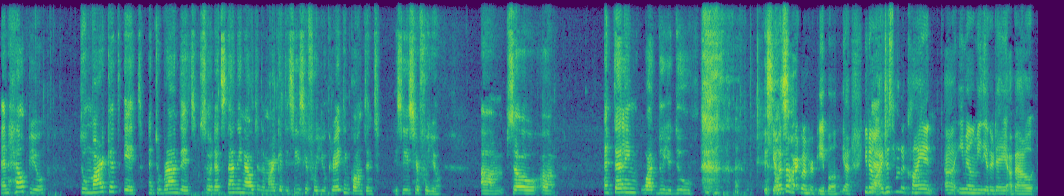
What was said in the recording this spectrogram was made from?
and help you to market it and to brand it so that standing out in the market is easier for you, creating content is easier for you. Um, so uh, and telling what do you do yeah that's a hard one for people yeah you know yeah. i just had a client uh, email me the other day about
